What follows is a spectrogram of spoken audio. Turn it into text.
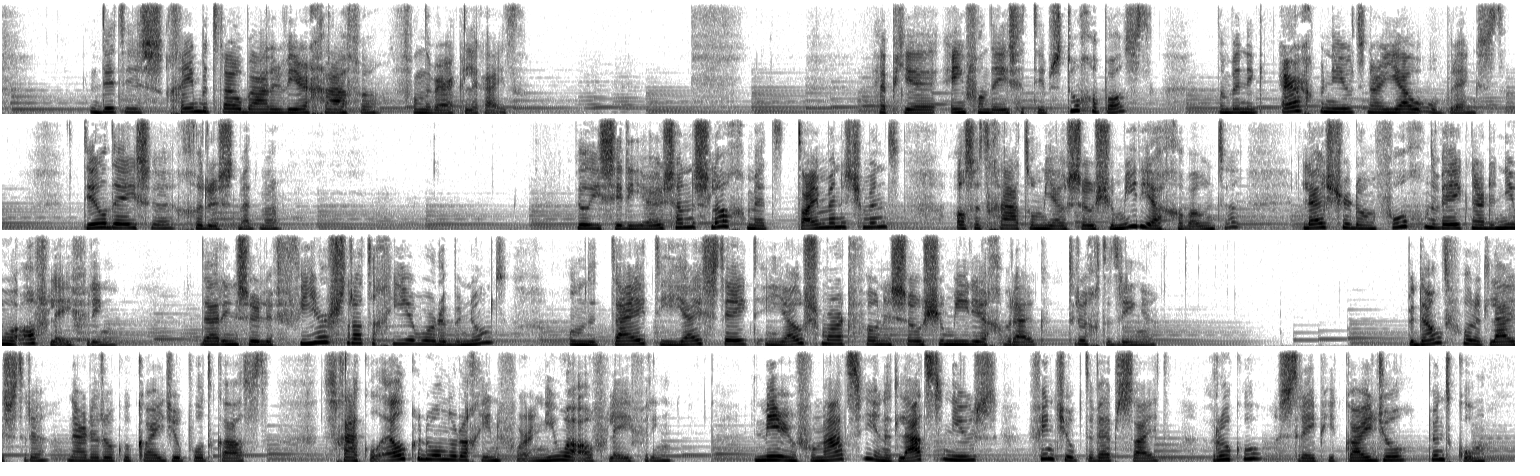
Dit is geen betrouwbare weergave van de werkelijkheid. Heb je een van deze tips toegepast? Dan ben ik erg benieuwd naar jouw opbrengst. Deel deze gerust met me. Wil je serieus aan de slag met time management als het gaat om jouw social media gewoonten? Luister dan volgende week naar de nieuwe aflevering. Daarin zullen vier strategieën worden benoemd om de tijd die jij steekt in jouw smartphone en social media gebruik terug te dringen. Bedankt voor het luisteren naar de Roku Kaiju podcast. Schakel elke donderdag in voor een nieuwe aflevering. Meer informatie en het laatste nieuws vind je op de website roku-kaijo.com.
